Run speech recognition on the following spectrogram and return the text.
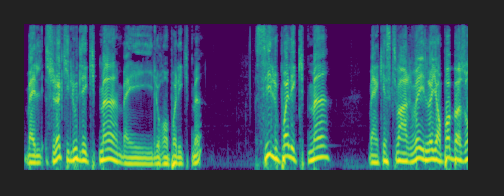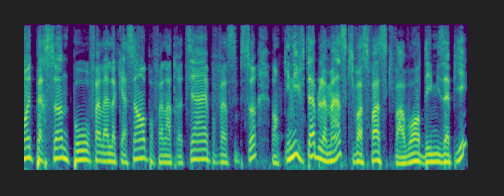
ben, ceux-là qui louent de l'équipement, ben, ils loueront pas l'équipement. S'ils louent pas l'équipement, ben, qu'est-ce qui va arriver? Là, ils n'ont pas besoin de personne pour faire la location, pour faire l'entretien, pour faire ci pis ça. Donc, inévitablement, ce qui va se faire, c'est qu'il va y avoir des mises à pied.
